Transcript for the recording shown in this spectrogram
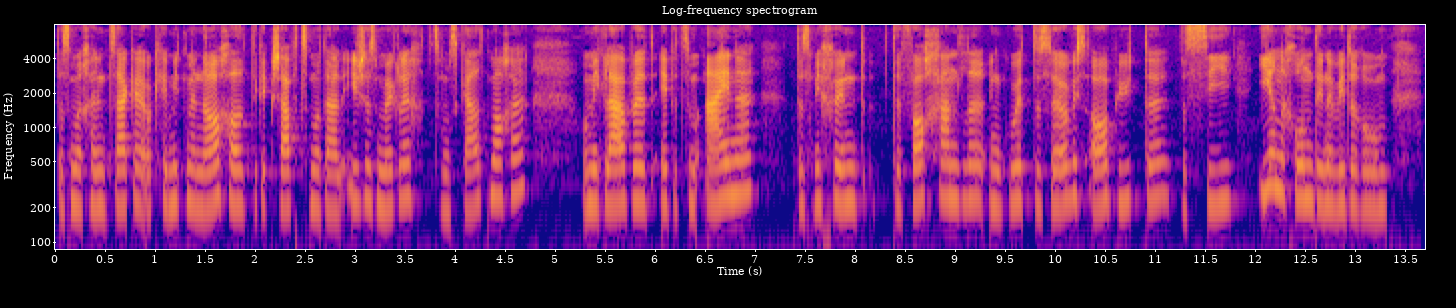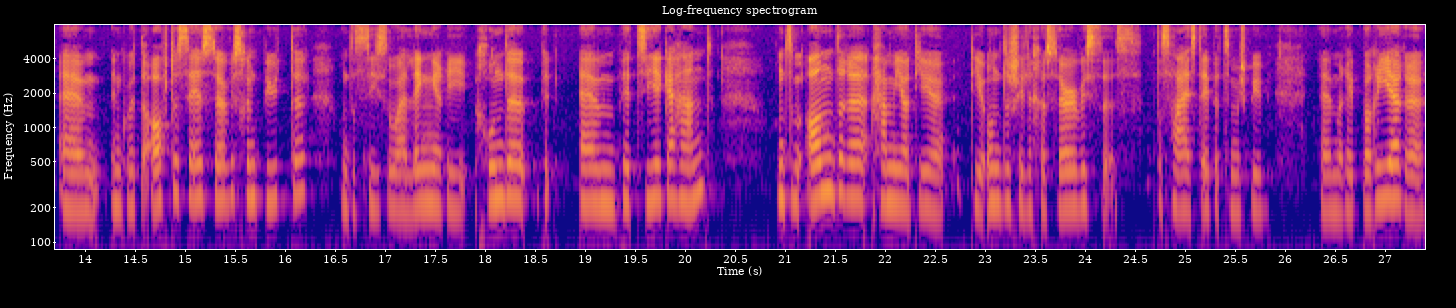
dass man können sagen okay, mit einem nachhaltigen Geschäftsmodell ist es möglich, um das Geld zu machen. Und wir glauben eben zum einen, dass wir können den Fachhändlern einen guten Service anbieten dass sie ihren Kundinnen wiederum ähm, einen guten After-Sales-Service bieten können und dass sie so eine längere Kundenbeziehungen ähm, haben. Und zum anderen haben wir ja die, die unterschiedlichen Services. Das heißt eben zum Beispiel ähm, reparieren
